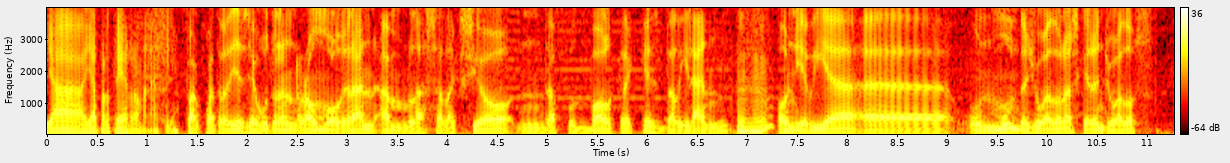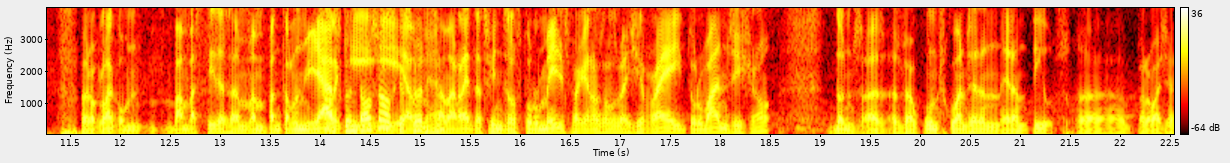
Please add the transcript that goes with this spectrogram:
hi ha per triar remenar aquí. Fa quatre dies hi ha hagut un enrenou molt gran amb la selecció de futbol, crec que és de l'Iran, uh -huh. on hi havia eh, un munt de jugadores que eren jugadors. Però, clar, com van vestides amb, amb pantalons llarg que i amb són, eh? samarretes fins als turmells perquè no se'ls vegi res, i turbants i això, doncs es, es veu que uns quants eren, eren tios. Uh, però vaja,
